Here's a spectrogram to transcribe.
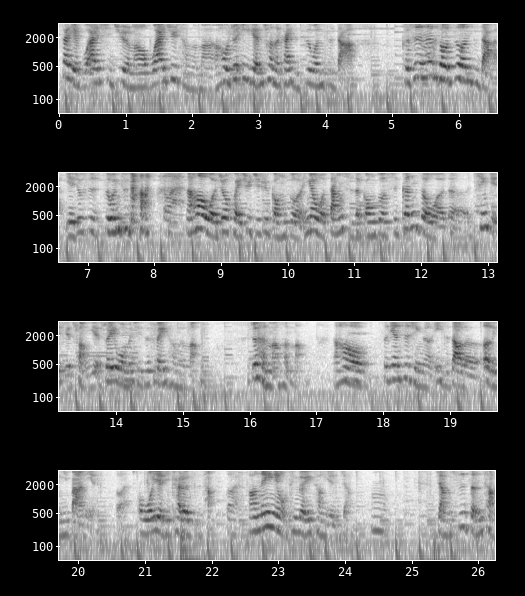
再也不爱戏剧了吗？我不爱剧场了吗？然后我就一连串的开始自问自答。可是那个时候自问自答，也就是自问自答。对。然后我就回去继续工作了，因为我当时的工作是跟着我的亲姐姐创业，所以我们其实非常的忙，就很忙很忙。然后这件事情呢，一直到了二零一八年，对，我也离开了职场。对。然后那一年我听了一场演讲，嗯，讲师整场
